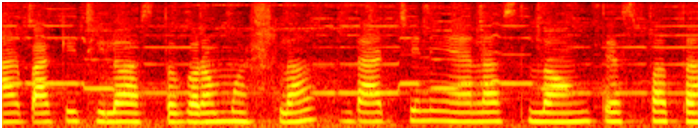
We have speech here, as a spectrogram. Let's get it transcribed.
আর বাকি ছিল আস্ত গরম মশলা, দারচিনি, এলাচ, লং, তেজপাতা।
